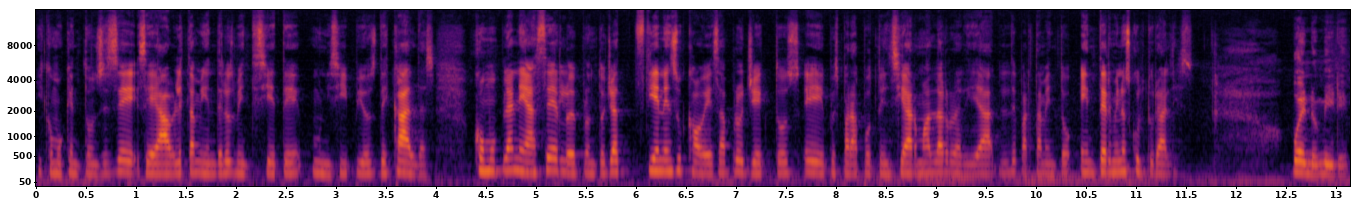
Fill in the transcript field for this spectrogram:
y como que entonces se, se, hable también de los 27 municipios de Caldas. ¿Cómo planea hacerlo? De pronto ya tiene en su cabeza proyectos eh, pues para potenciar más la ruralidad del departamento en términos culturales. Bueno, mire,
